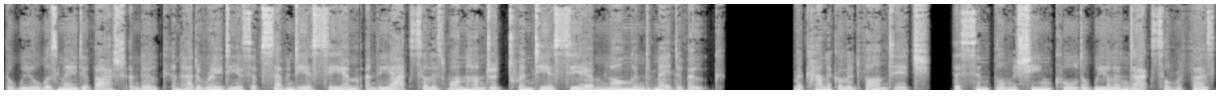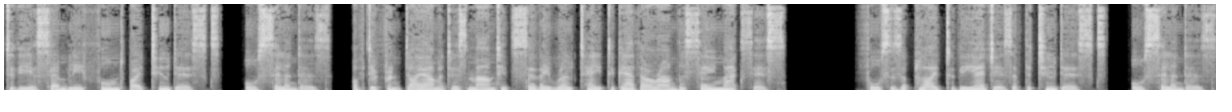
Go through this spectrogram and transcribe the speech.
The wheel was made of ash and oak and had a radius of 70 cm and the axle is 120 cm long and made of oak. Mechanical advantage The simple machine called a wheel and axle refers to the assembly formed by two discs, or cylinders, of different diameters mounted so they rotate together around the same axis forces applied to the edges of the two discs, or cylinders,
